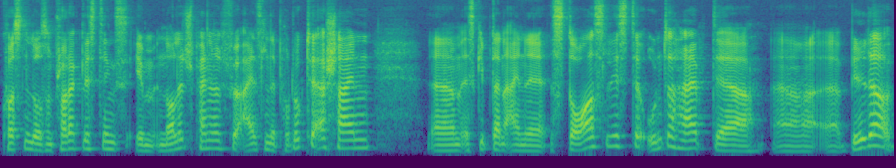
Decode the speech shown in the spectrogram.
kostenlosen Product Listings im Knowledge Panel für einzelne Produkte erscheinen. Ähm, es gibt dann eine Stores-Liste unterhalb der äh, Bilder.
